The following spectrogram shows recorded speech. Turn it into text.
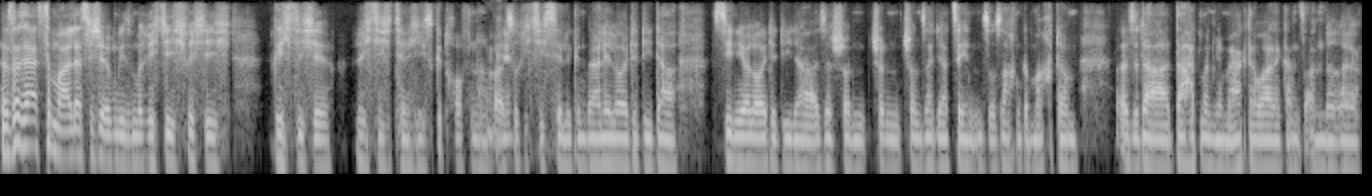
das war das erste Mal, dass ich irgendwie so richtig, richtig, richtige, richtige Techies getroffen habe. Okay. Also richtig Silicon Valley Leute, die da, Senior Leute, die da also schon, schon, schon seit Jahrzehnten so Sachen gemacht haben. Also da, da hat man gemerkt, da war eine ganz andere,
